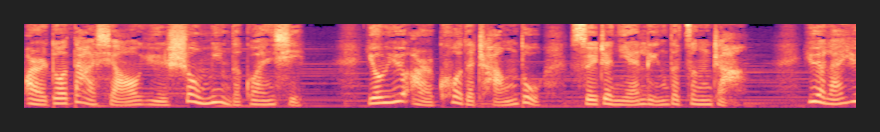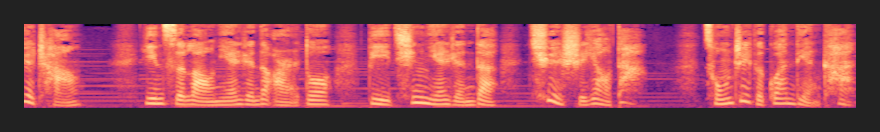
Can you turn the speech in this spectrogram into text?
耳朵大小与寿命的关系。由于耳廓的长度随着年龄的增长越来越长，因此老年人的耳朵比青年人的确实要大。从这个观点看，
